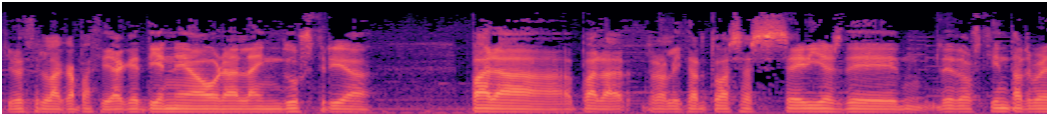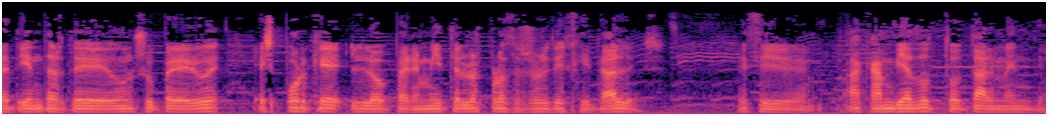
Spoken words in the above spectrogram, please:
quiero decir, la capacidad que tiene ahora la industria para, para realizar todas esas series de, de 200 vertientes de un superhéroe es porque lo permiten los procesos digitales. Es decir, ha cambiado totalmente.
